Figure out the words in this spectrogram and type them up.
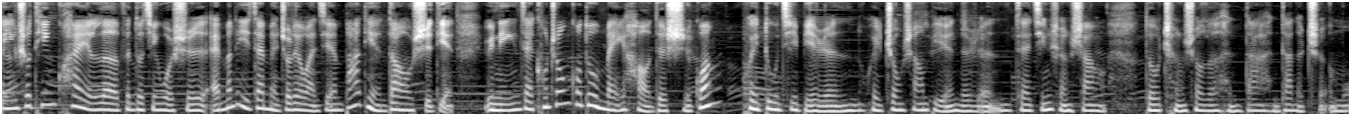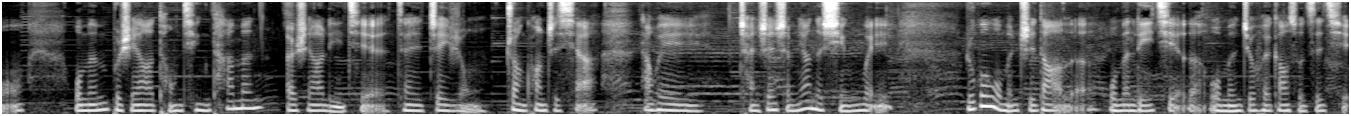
欢迎收听《快乐分多金》，我是 Emily，在每周六晚间八点到十点，与您在空中共度美好的时光。会妒忌别人、会中伤别人的人，在精神上都承受了很大很大的折磨。我们不是要同情他们，而是要理解，在这种状况之下，他会产生什么样的行为。如果我们知道了，我们理解了，我们就会告诉自己，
